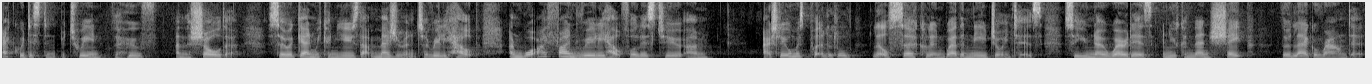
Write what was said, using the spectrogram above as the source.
equidistant between the hoof and the shoulder. So again, we can use that measurement to really help. And what I find really helpful is to um, actually almost put a little little circle in where the knee joint is, so you know where it is, and you can then shape the leg around it.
